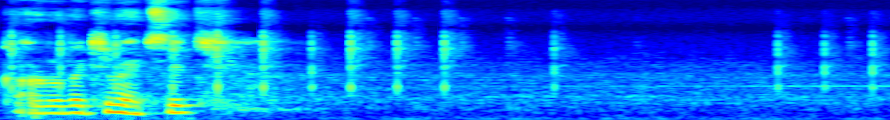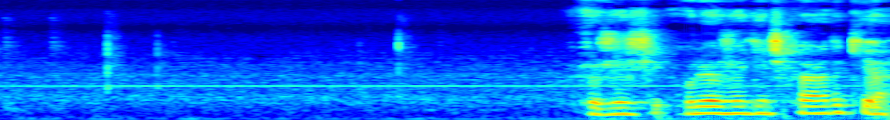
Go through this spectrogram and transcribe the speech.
Kadroda kim eksik? Buraya Jack'i çıkardık ya.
